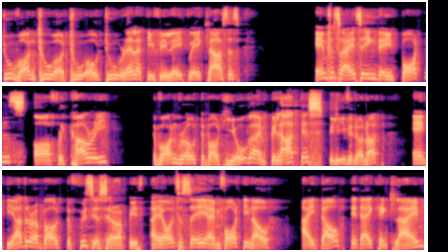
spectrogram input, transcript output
212 or 202 relatively late weight classes emphasizing the importance of recovery. The one wrote about yoga and Pilates, believe it or not, and the other about the physiotherapist. I also say I'm 40 now. I doubt that I can climb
